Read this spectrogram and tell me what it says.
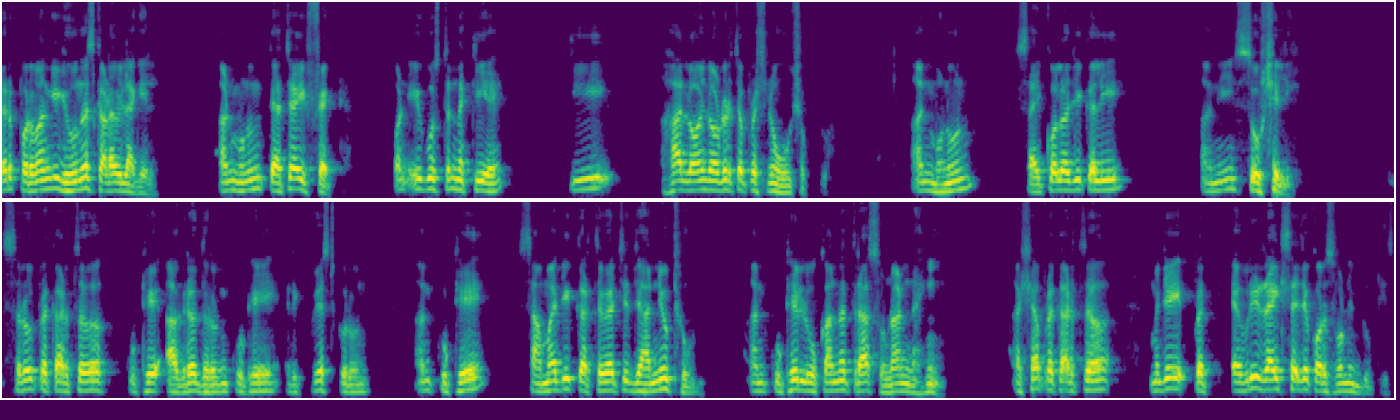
तर परवानगी घेऊनच काढावी लागेल. आणि म्हणून त्याचा इफेक्ट पण एक गोष्ट नक्की आहे की हा लॉ अँड ऑर्डरचा प्रश्न होऊ शकतो. आणि म्हणून सायकोलॉजिकली आणि सोशली सर्व प्रकारचं कुठे आग्रह धरून कुठे रिक्वेस्ट करून आणि कुठे सामाजिक कर्तव्याची जाणीव ठेवून आणि कुठे लोकांना त्रास होणार नाही अशा प्रकारचं म्हणजे प्रत every rights has a corresponding duties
